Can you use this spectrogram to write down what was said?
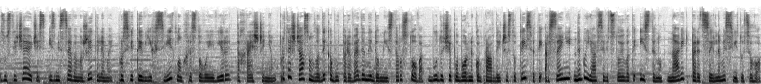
Зустрічаючись із місцевими жителями, просвітив їх світлом Христової віри та хрещенням. Проте з часом владика був переведений до міста Ростова. Будучи поборником правди і чистоти, святий Арсеній не боявся відстоювати істину навіть перед сильними світу цього.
